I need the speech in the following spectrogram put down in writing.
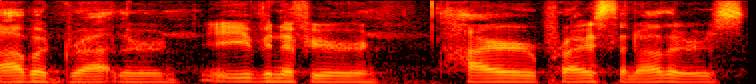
I would rather, even if you're higher priced than others,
